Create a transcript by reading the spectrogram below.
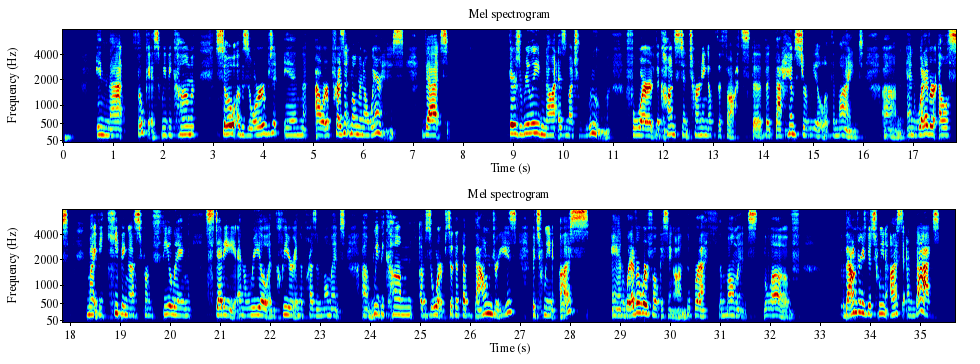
in that focus. We become so absorbed in our present moment awareness that there's really not as much room for the constant turning of the thoughts, the, the that hamster wheel of the mind, um, and whatever else might be keeping us from feeling steady and real and clear in the present moment. Um, we become absorbed so that the boundaries between us and whatever we're focusing on the breath, the moment, love the boundaries between us and that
